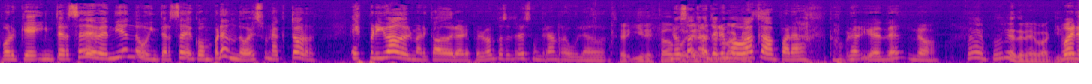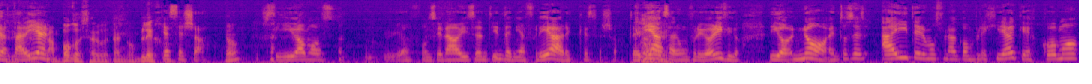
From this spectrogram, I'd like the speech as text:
Porque intercede vendiendo o intercede comprando. Es un actor. Es privado el mercado de dólares, pero el Banco Central es un gran regulador. O sea, ¿Y el Estado podría ¿Nosotros tenemos vacas? vaca para comprar y vender? No. Eh, podría tener vaquitas. Bueno, está bien. Tampoco es algo tan complejo. ¿Qué sé yo? ¿No? si íbamos, funcionaba Vicentín, tenía friar, qué sé yo. Tenías Claro. algún frigorífico. Digo, no, entonces ahí tenemos una complejidad que es cómo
